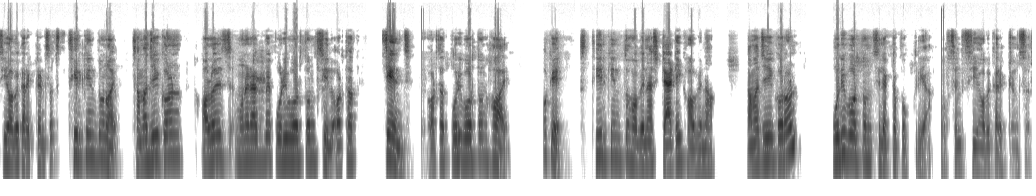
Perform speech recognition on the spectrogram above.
সি হবে কারেক্ট অ্যান্সার স্থির কিন্তু নয়। সামাজিকীকরণ অলওয়েজ মনে রাখবে পরিবর্তনশীল, অর্থাৎ চেঞ্জ অর্থাৎ পরিবর্তন হয়। ওকে স্থির কিন্তু হবে না স্ট্যাটিক হবে না। সামাজিকীকরণ পরিবর্তনশীল একটা প্রক্রিয়া অপশন সি হবে কারেক্ট অ্যান্সার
